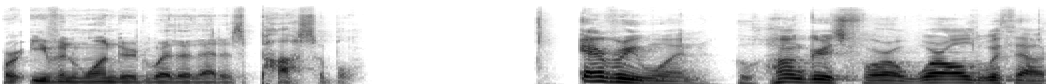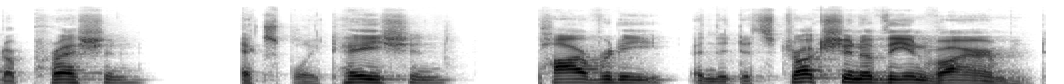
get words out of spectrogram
or even wondered whether that is possible. Everyone who hungers for a world without oppression, exploitation, poverty, and the destruction of the environment.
